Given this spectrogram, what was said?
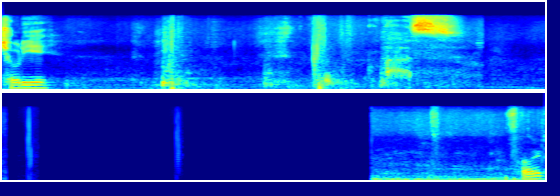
छोड़िए। फोल्ड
